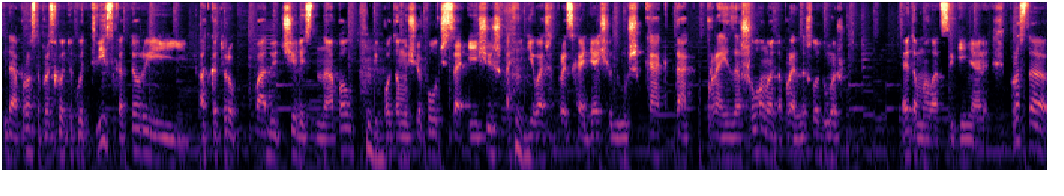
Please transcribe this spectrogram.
Да, просто происходит такой твист, который, от которого падает челюсть на пол, и потом еще полчаса ищешь, офигеваешь от происходящего, думаешь, как так произошло, но это произошло, думаешь, это молодцы, гениально. Просто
